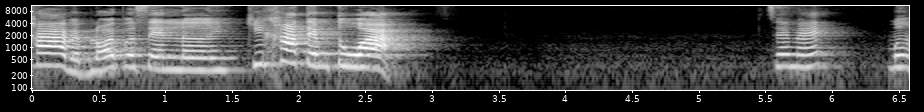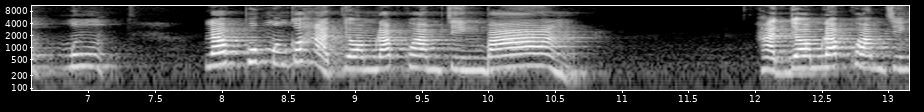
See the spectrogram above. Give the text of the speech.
ข้าแบบร้อยเปอร์เซ็นเลย ขี้ข้าเต็มตัว ใช่ไหมมึงมึง แล้วพวกมึงก็หัดยอมรับความจริงบ้าง หัดยอมรับความจริง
